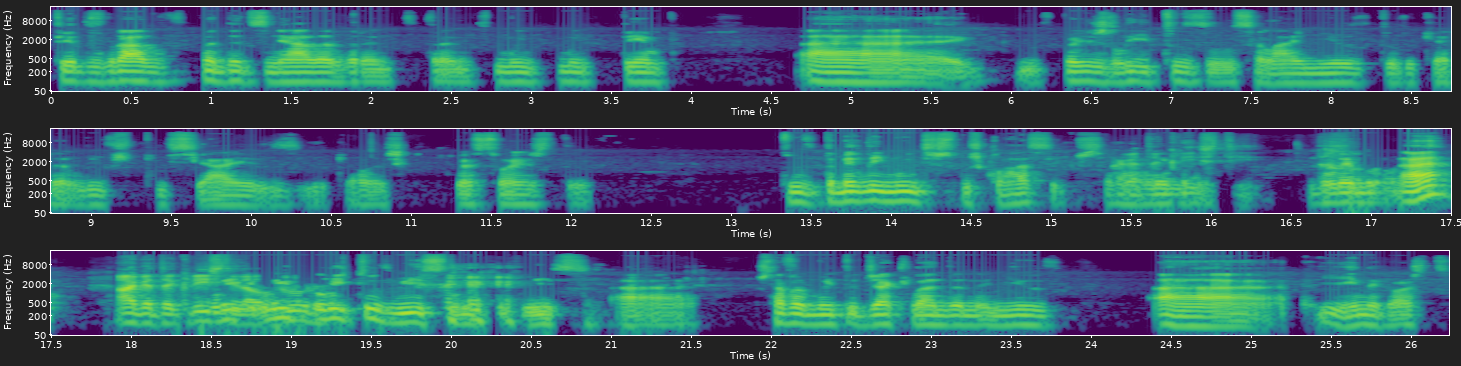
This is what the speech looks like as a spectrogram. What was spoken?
ter devorado banda desenhada durante, durante muito, muito tempo. Uh, depois li tudo, sei lá, em miúdo, tudo que era livros policiais e aquelas coleções de. Tudo. Também li muitos dos clássicos. Agatha Christie. Lembro. Hã? Agatha Christie, li, li, li, tudo isso, li tudo isso. Ah, gostava muito do Jack London em miúdo. Ah, e ainda gosto.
